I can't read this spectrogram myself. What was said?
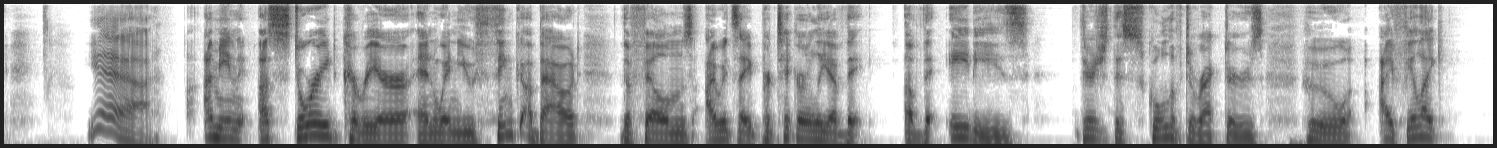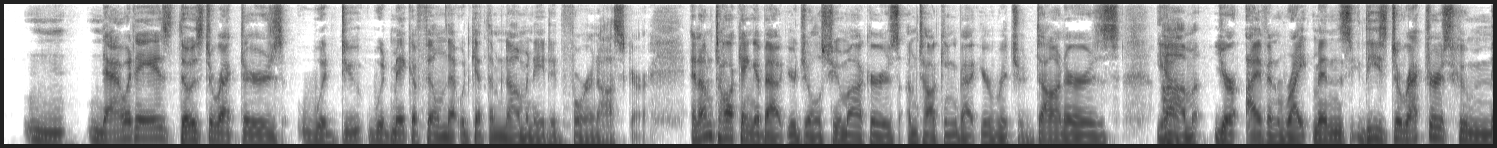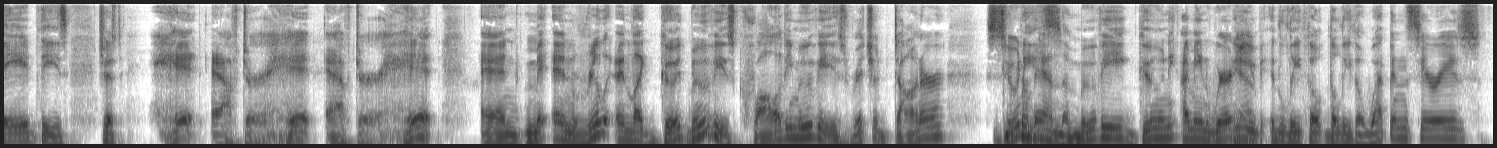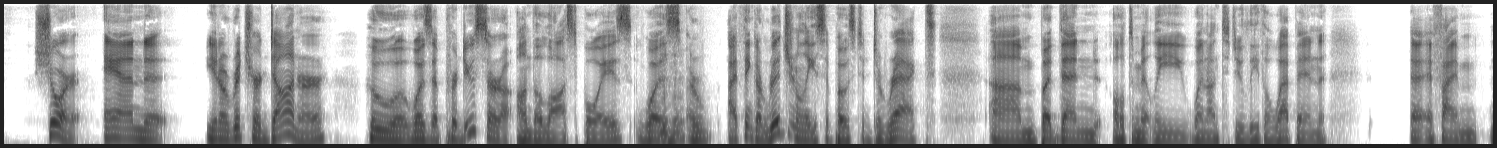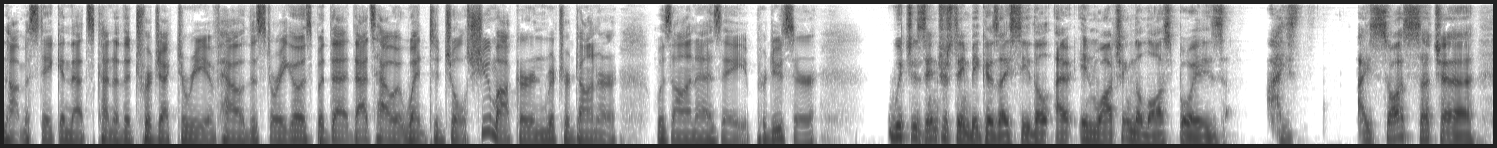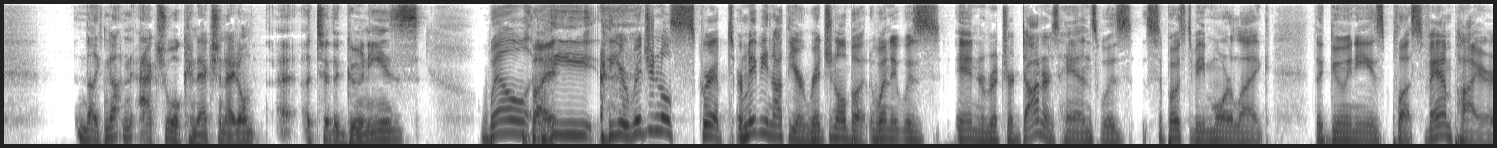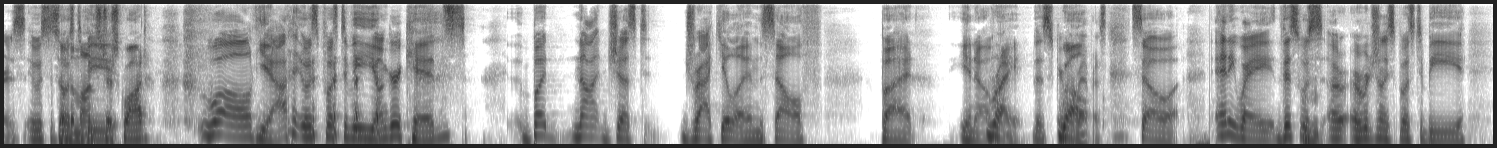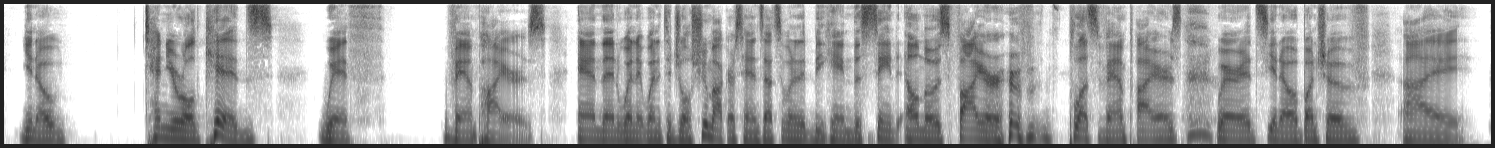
yeah. I mean, a storied career, and when you think about the films, I would say particularly of the of the '80s, there's this school of directors who I feel like n- nowadays those directors would do would make a film that would get them nominated for an Oscar. And I'm talking about your Joel Schumachers, I'm talking about your Richard Donners, Yeah. um, your Ivan Reitmans, these directors who made these just hit after hit after hit and and really and like good movies, quality movies. Richard Donner, Superman Goonies. the movie, Goonie. I mean, where do Yeah. you lethal the Lethal Weapon series? Sure. And, uh, you know, Richard Donner, who was a producer on The Lost Boys, was, uh, I think, originally supposed to direct, um, but then ultimately went on to do Lethal Weapon. Uh, if I'm not mistaken, that's kind of the trajectory of how the story goes. But that that's how it went to Joel Schumacher, and Richard Donner was on as a producer. which is interesting because I see the I, in watching the Lost Boys, I I saw such a like not an actual connection. I don't uh, to the Goonies. Well, But- the the original script, or maybe not the original, but when it was in Richard Donner's hands, was supposed to be more like the Goonies plus vampires. It was supposed So the to Monster be Squad. well, yeah, it was supposed to be younger kids, but not just Dracula himself, but you know, Right. The Well- vampires. So anyway, this was Mm-hmm. originally supposed to be, you know, ten year old kids with vampires. And then when it went into Joel Schumacher's hands, that's when it became the St. Elmo's Fire plus vampires, where it's, you know, a bunch of uh,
